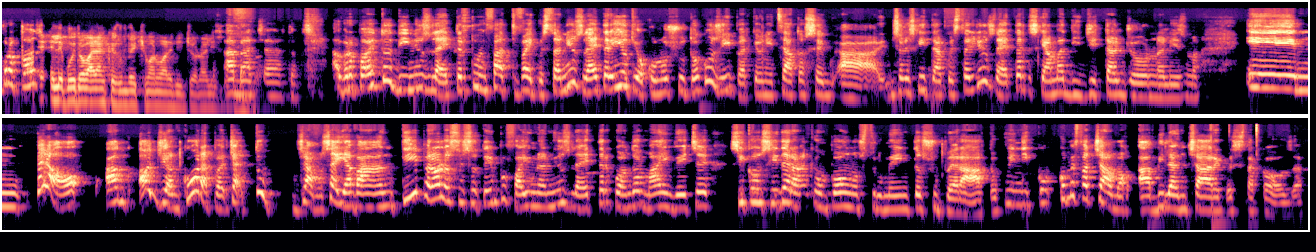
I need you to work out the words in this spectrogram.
Proposito... E le puoi trovare anche sul vecchio manuale di giornalismo. Ah beh, certo. A proposito di newsletter, tu infatti fai questa newsletter, io ti ho conosciuto così perché ho iniziato a seguire, mi sono iscritta a questa newsletter che si chiama Digital Journalism. E, ehm, però an- oggi ancora, cioè tu diciamo sei avanti, però allo stesso tempo fai una newsletter quando ormai invece si considera anche un po' uno strumento superato. Quindi co- come facciamo a, a bilanciare questa cosa?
